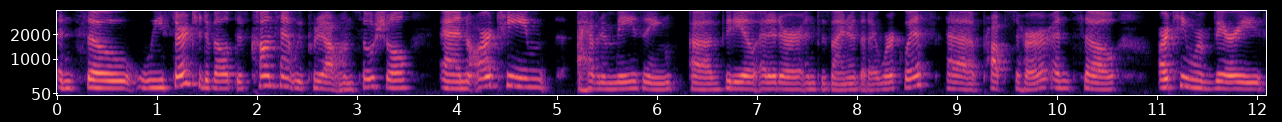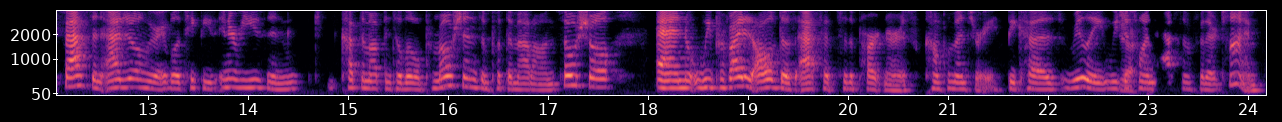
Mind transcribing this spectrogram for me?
And so we started to develop this content. We put it out on social, and our team. I have an amazing uh, video editor and designer that I work with. Uh, props to her. And so our team were very fast and agile, and we were able to take these interviews and cut them up into little promotions and put them out on social. And we provided all of those assets to the partners complimentary because really we just yeah. wanted to ask them for their time.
